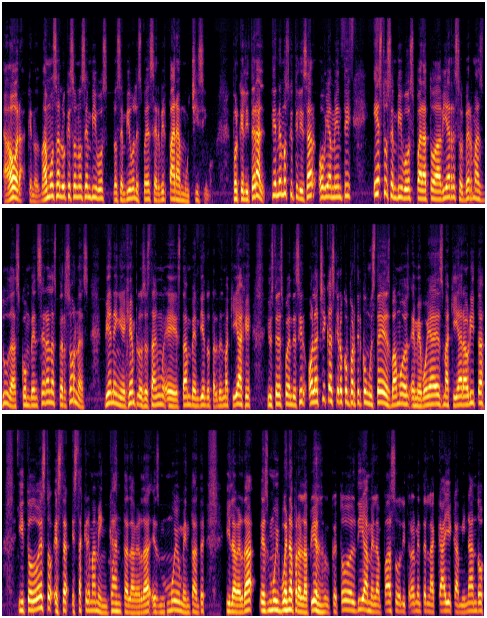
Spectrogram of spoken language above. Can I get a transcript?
Ahora que nos vamos a lo que son los en vivos, los en vivos les puede servir para muchísimo porque literal, tenemos que utilizar obviamente estos en vivos para todavía resolver más dudas, convencer a las personas. Vienen ejemplos, están, eh, están vendiendo tal vez maquillaje y ustedes pueden decir, hola chicas, quiero compartir con ustedes, vamos, eh, me voy a desmaquillar ahorita y todo esto, esta, esta crema me encanta, la verdad, es muy aumentante y la verdad es muy buena para la piel, que todo el día me la paso literalmente en la calle caminando,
